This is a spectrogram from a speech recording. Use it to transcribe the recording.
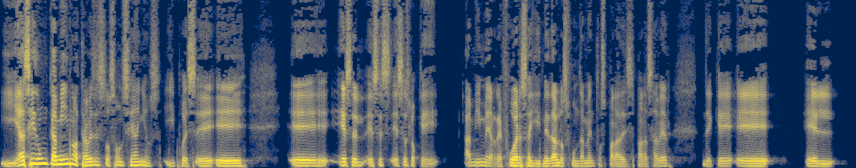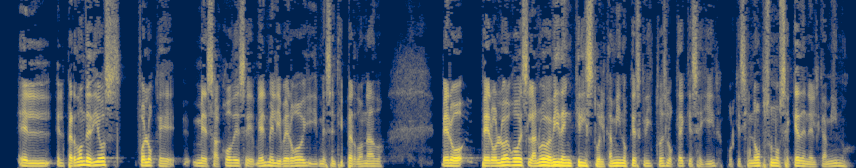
Y ha sido un camino a través de estos 11 años. Y pues eh, eh, eh, eso, es, eso es lo que a mí me refuerza y me da los fundamentos para, para saber de que eh, el, el, el perdón de Dios fue lo que me sacó de ese, Él me liberó y me sentí perdonado. Pero, pero luego es la nueva vida en Cristo, el camino que es Cristo es lo que hay que seguir, porque si no, pues uno se queda en el camino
